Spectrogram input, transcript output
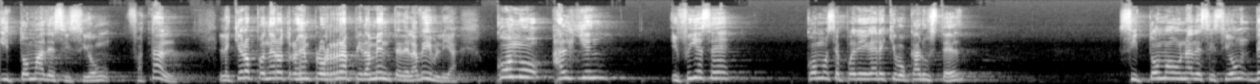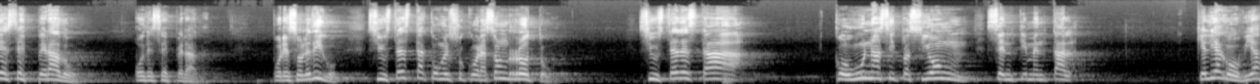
Y toma decisión fatal. Le quiero poner otro ejemplo rápidamente de la Biblia. ¿Cómo alguien, y fíjese cómo se puede llegar a equivocar usted si toma una decisión desesperado o desesperada? Por eso le digo, si usted está con su corazón roto, si usted está con una situación sentimental que le agobia,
